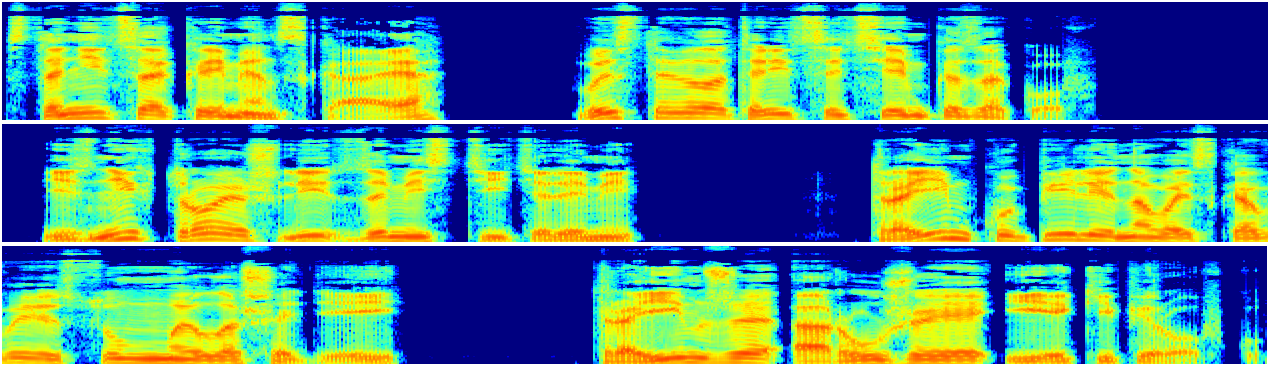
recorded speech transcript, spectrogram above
Станица Кременская выставила 37 казаков. Из них трое шли заместителями. Троим купили на войсковые суммы лошадей, троим же оружие и экипировку.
